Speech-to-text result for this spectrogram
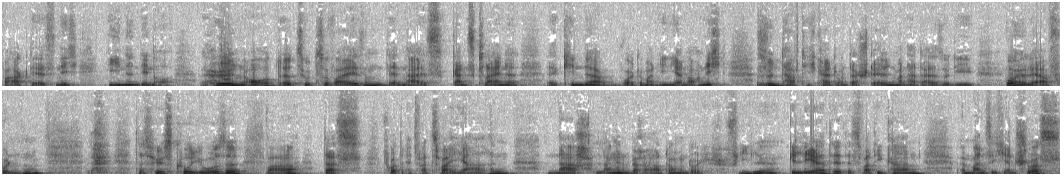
wagte es nicht, ihnen den Höllenort äh, zuzuweisen, denn als ganz kleine Kinder wollte man ihnen ja noch nicht Sündhaftigkeit unterstellen. Man hat also die Vorhölle erfunden. Das höchst Kuriose war, dass vor etwa zwei Jahren nach langen Beratungen durch viele Gelehrte des Vatikan äh, man sich entschloss,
